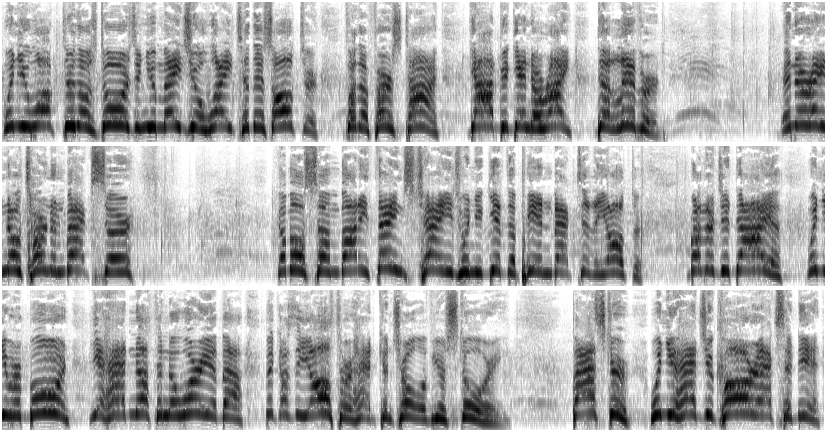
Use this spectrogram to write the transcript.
when you walked through those doors and you made your way to this altar for the first time, God began to write, delivered. And there ain't no turning back, sir. Come on, somebody. Things change when you give the pen back to the altar. Brother Jediah, when you were born, you had nothing to worry about because the author had control of your story. Pastor, when you had your car accident,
